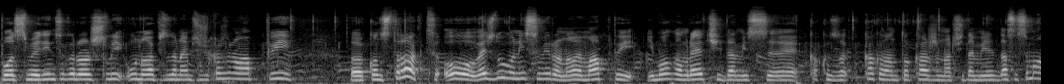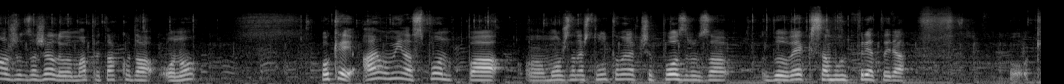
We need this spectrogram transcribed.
posljednju jedinicu došli u novu epizodu kažu na mapi. Construct, o, već dugo nisam igrao na ovoj mapi i mogu vam reći da mi se, kako, za, kako da vam to kažem, znači da mi, da sam se malo zaželio ove mape, tako da, ono. Ok, ajmo mi na spawn, pa možda nešto lutamo, inače pozdrav za Dvexa, mog prijatelja. Ok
